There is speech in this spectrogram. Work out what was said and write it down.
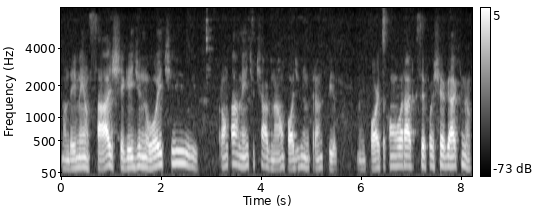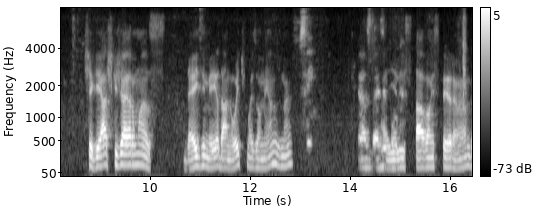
Mandei mensagem, cheguei de noite e prontamente o Thiago, não, pode vir tranquilo. Não importa com o horário que você for chegar aqui, não. Cheguei, acho que já era umas dez e meia da noite, mais ou menos, né? Sim. Era às 10 Aí eles estavam esperando.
